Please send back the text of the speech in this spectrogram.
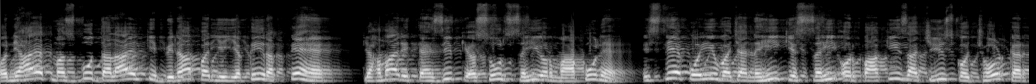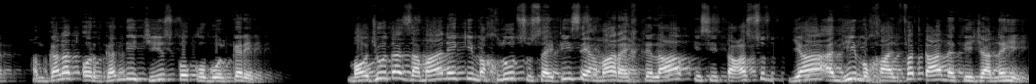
اور نہایت مضبوط دلائل کی بنا پر یہ یقین رکھتے ہیں کہ ہماری تہذیب کے اصول صحیح اور معقول ہیں۔ اس لیے کوئی وجہ نہیں کہ صحیح اور پاکیزہ چیز کو چھوڑ کر ہم غلط اور گندی چیز کو قبول کریں۔ موجودہ زمانے کی مخلوط سوسائٹی سے ہمارا اختلاف کسی تعصب یا اندھی مخالفت کا نتیجہ نہیں۔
